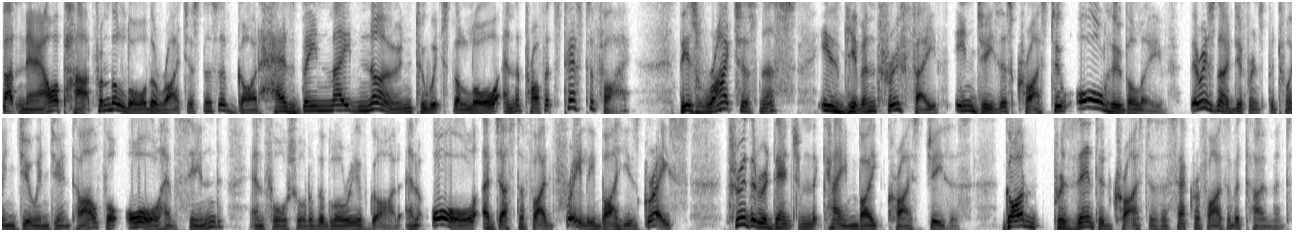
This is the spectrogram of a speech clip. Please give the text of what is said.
But now, apart from the law, the righteousness of God has been made known, to which the law and the prophets testify. This righteousness is given through faith in Jesus Christ to all who believe. There is no difference between Jew and Gentile, for all have sinned and fall short of the glory of God, and all are justified freely by His grace through the redemption that came by Christ Jesus. God presented Christ as a sacrifice of atonement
